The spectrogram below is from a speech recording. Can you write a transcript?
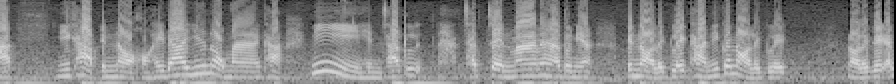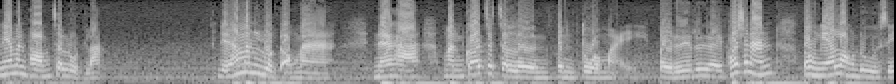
ะ นี่ค่ะเป็นหน่อของไฮด้ายื่นออกมาค่ะ นี่เห็นชัดชัดเจนมากนะคะ ตัวเนี้ยเป็นหน่อเล็กๆ ค่ะ นี่ก็หน่อเล็กๆ หน่อเล็ก ๆ อันนี้มันพร้อมจะหลุดละ เดี๋ยวถ้ามันหลุดออกมานะคะ มันก็จะเจริญเป็นตัวใหม่ไปเรื่อยๆ เพราะฉะนั้นตรงนี้ลองดูสิ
